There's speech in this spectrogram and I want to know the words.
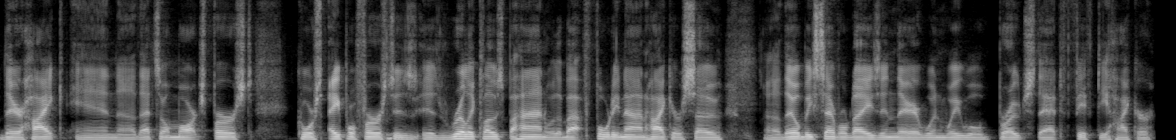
their hike, and uh, that's on March 1st. Of course, April 1st is is really close behind with about 49 hikers, so uh, there'll be several days in there when we will broach that 50 hiker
